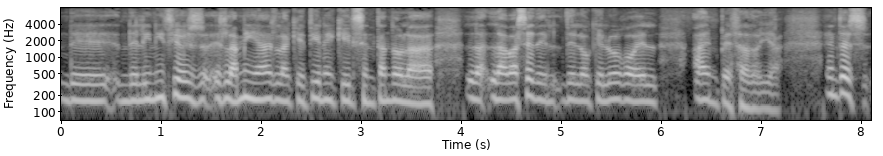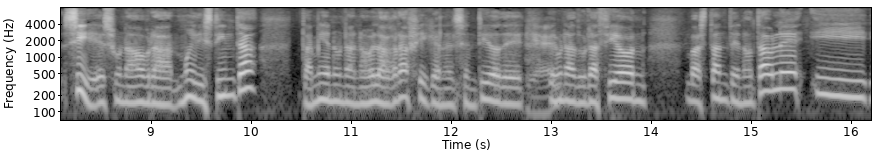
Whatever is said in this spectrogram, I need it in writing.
de, del inicio es, es, la mía, es la que tiene que ir sentando la, la, la base de, de, lo que luego él ha empezado ya. Entonces, sí, es una obra muy distinta, también una novela gráfica en el sentido de, de una duración bastante notable y,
